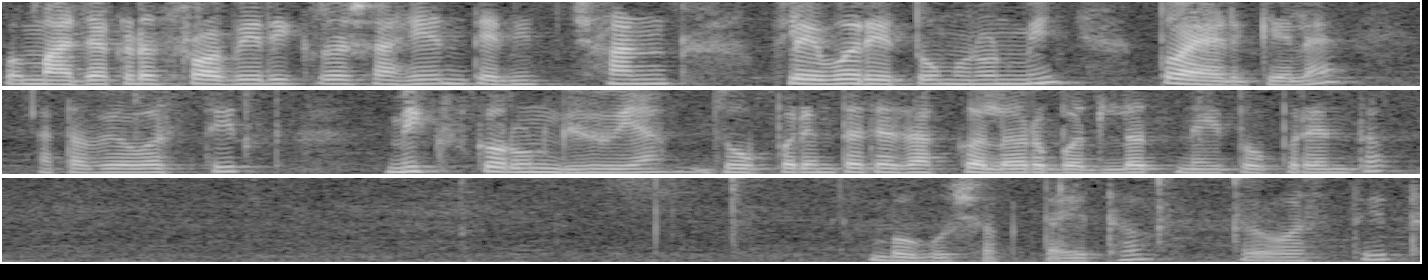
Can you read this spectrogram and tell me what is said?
पण माझ्याकडं स्ट्रॉबेरी क्रश आहे आणि त्यांनी छान फ्लेवर येतो म्हणून मी तो ॲड केला आहे आता व्यवस्थित मिक्स करून घेऊया जोपर्यंत त्याचा कलर बदलत नाही तोपर्यंत. बघू शकता इथं. व्यवस्थित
